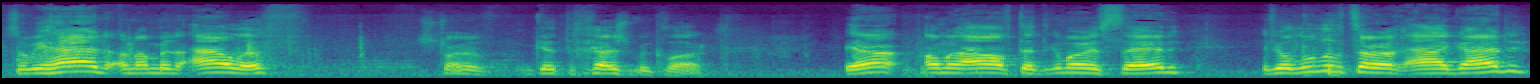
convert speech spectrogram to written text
So we had on Amid Aleph, just trying to get the Cheshbon clear. Yeah, Amid Aleph that the Gemara said, if you're Lulav Tzarech Agad,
